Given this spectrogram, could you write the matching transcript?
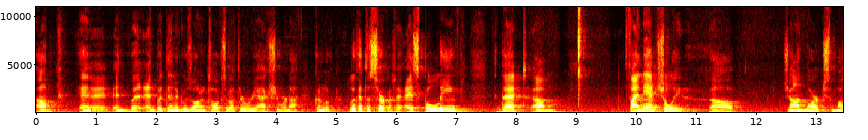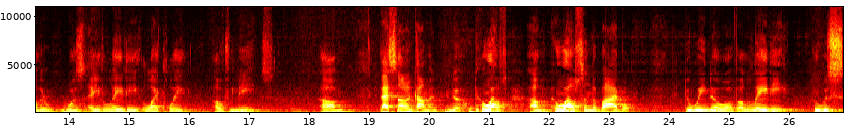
Um, and, and, but, and, but then it goes on and talks about their reaction. We're not going to look. Look at the circumstance. It's believed that um, financially, uh, John Mark's mother was a lady likely of means. Um, that's not uncommon. Who else? Um, who else in the Bible do we know of a lady who was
